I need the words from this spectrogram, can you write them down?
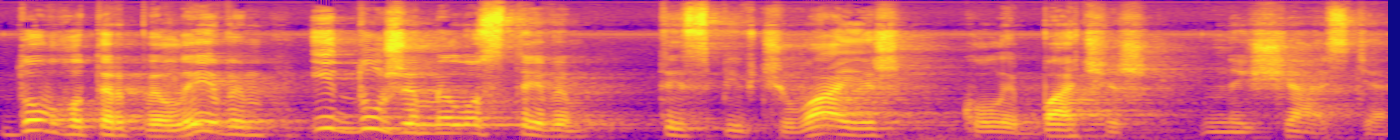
довготерпеливим і дуже милостивим. Ти співчуваєш, коли бачиш нещастя.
